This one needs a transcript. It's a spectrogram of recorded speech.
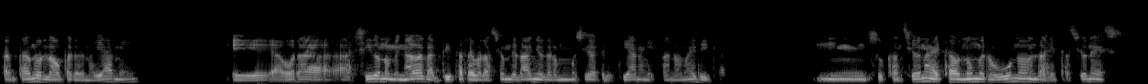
cantando en la ópera de Miami. Eh, ahora ha sido nominada la artista revelación del año de la música cristiana en Hispanoamérica. Mm, sus canciones han estado número uno en las estaciones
